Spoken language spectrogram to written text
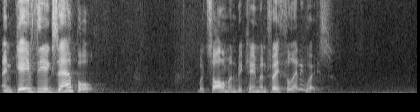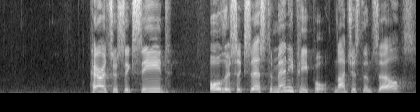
and gave the example. But Solomon became unfaithful anyways. Parents who succeed owe their success to many people, not just themselves.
